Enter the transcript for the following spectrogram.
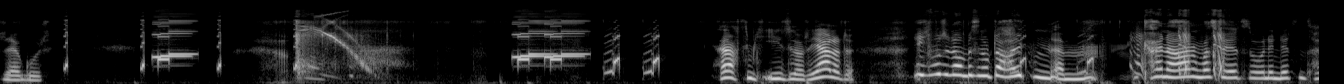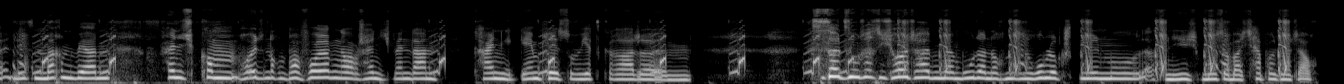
Sehr gut. Ja, ziemlich easy, Leute. Ja, Leute. Ich muss noch ein bisschen unterhalten. Ähm, keine Ahnung, was wir jetzt so in den letzten Zeiten machen werden. Wahrscheinlich kommen heute noch ein paar Folgen, aber wahrscheinlich, wenn dann, kein Gameplay, so wie jetzt gerade. Ähm, es ist halt so, dass ich heute halt mit meinem Bruder noch ein bisschen Roblox spielen muss. Also nee, ich muss, aber ich habe heute auch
